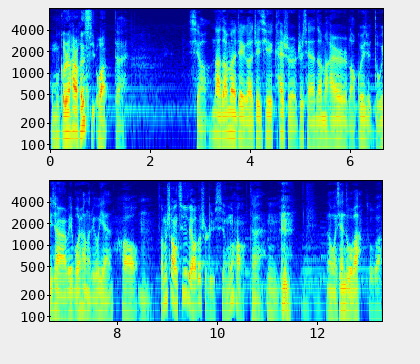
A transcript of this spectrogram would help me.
我们个人还是很喜欢。对。行，那咱们这个这期开始之前，咱们还是老规矩，读一下微博上的留言。好，嗯，咱们上期聊的是旅行哈。对，嗯，那我先读吧。读吧。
